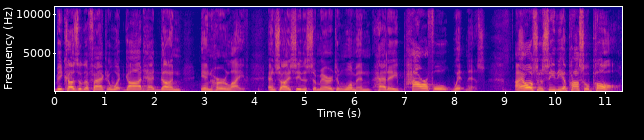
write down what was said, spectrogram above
because of the fact of what God had done in her life. And so I see the Samaritan woman had a powerful witness. I also see the Apostle Paul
